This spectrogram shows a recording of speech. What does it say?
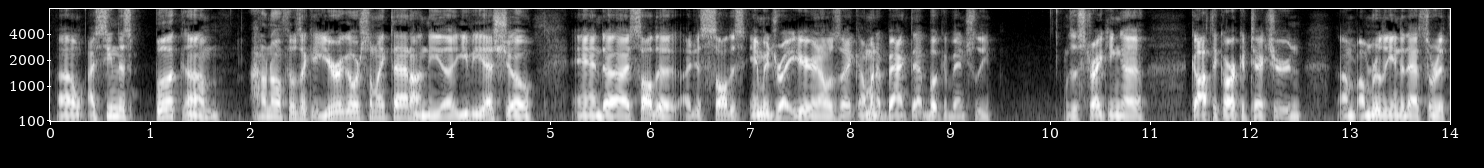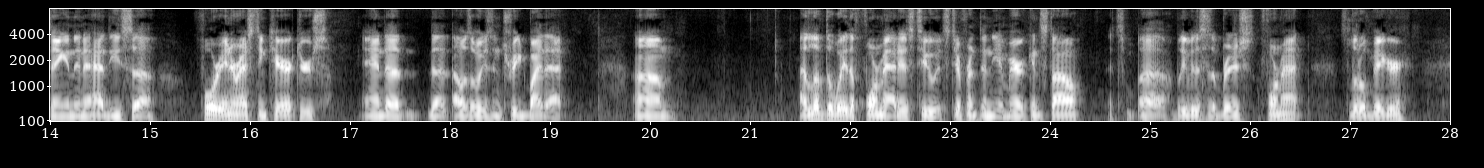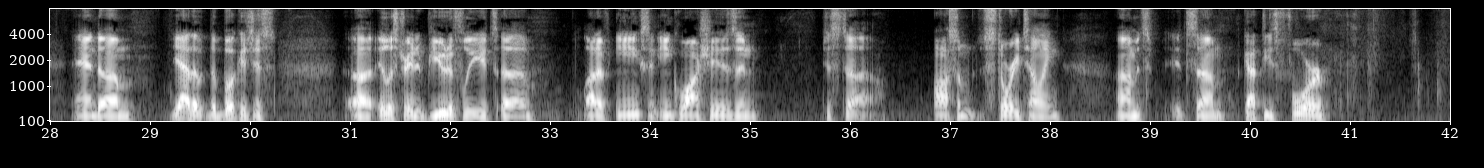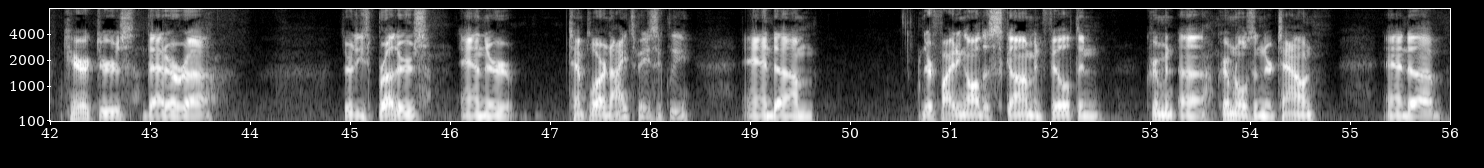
uh, I seen this book. Um, I don't know if it was like a year ago or something like that on the uh, EVS show, and uh, I saw the I just saw this image right here, and I was like, I'm gonna back that book eventually. It was a striking uh, Gothic architecture, and I'm, I'm really into that sort of thing. And then it had these uh, four interesting characters, and that I was always intrigued by that. Um, I love the way the format is too. It's different than the American style. It's uh, I believe this is a British format. It's a little bigger, and um, yeah, the the book is just uh, illustrated beautifully. It's uh, a lot of inks and ink washes and just uh, awesome storytelling. Um, it's it's um, got these four characters that are uh, they're these brothers and they're Templar knights basically, and um, they're fighting all the scum and filth and crimin uh, criminals in their town, and uh,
